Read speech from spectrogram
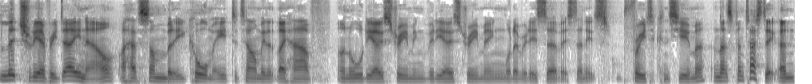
literally every day now, I have somebody call me to tell me that they have an audio streaming, video streaming, whatever it is, service, and it's free to consumer, and that's fantastic. And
